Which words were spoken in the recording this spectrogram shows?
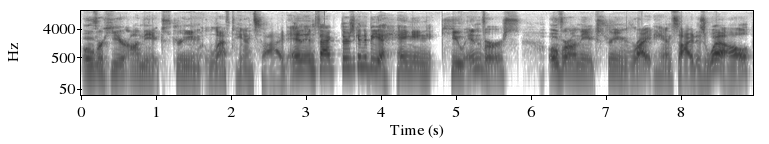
over here on the extreme left-hand side. And in fact, there's going to be a hanging q inverse over on the extreme right-hand side as well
